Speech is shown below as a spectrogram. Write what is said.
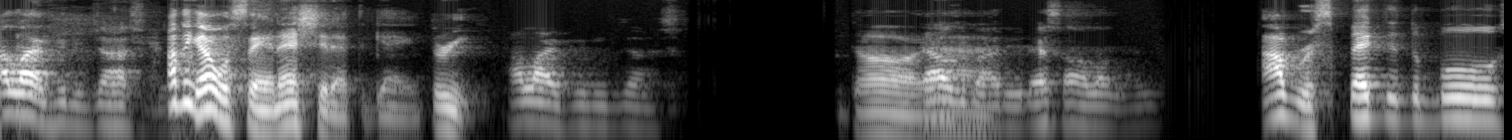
I like Vinny Johnson. I think I was saying that shit after game three. I like Vinny Johnson. Dog, That was I- about it. That's all I like. I respected the Bulls.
